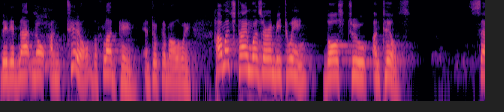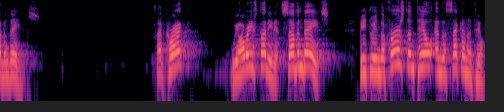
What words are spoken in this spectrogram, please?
They did not know until the flood came and took them all away. How much time was there in between those two untils? Seven days. Is that correct? We already studied it. Seven days between the first until and the second until.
